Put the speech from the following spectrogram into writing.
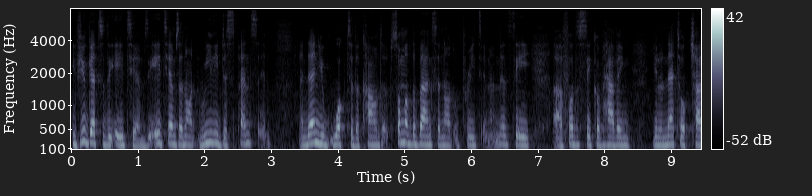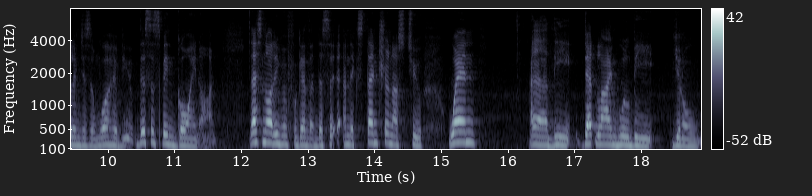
if you get to the ATMs, the ATMs are not really dispensing. And then you walk to the counter. Some of the banks are not operating. And let's say, uh, for the sake of having, you know, network challenges and what have you, this has been going on. Let's not even forget that there's an extension as to when uh, the deadline will be, you know,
